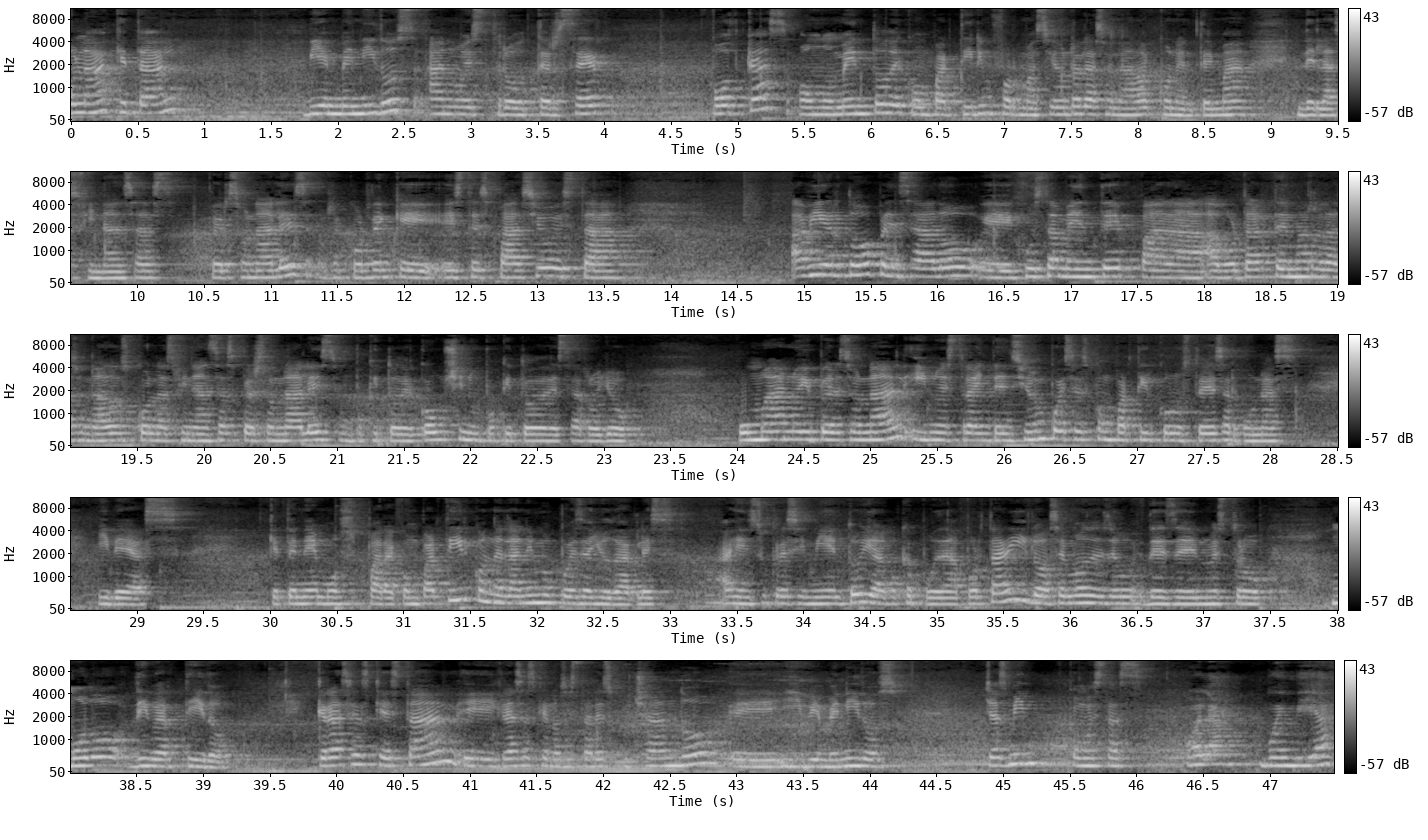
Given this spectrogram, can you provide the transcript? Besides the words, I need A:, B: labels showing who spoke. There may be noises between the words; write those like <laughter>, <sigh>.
A: Hola, ¿qué tal? Bienvenidos a nuestro tercer podcast o momento de compartir información relacionada con el tema de las finanzas personales. Recuerden que este espacio está abierto, pensado eh, justamente para abordar temas relacionados con las finanzas personales, un poquito de coaching, un poquito de desarrollo humano y personal y nuestra intención pues es compartir con ustedes algunas ideas que tenemos para compartir con el ánimo pues de ayudarles en su crecimiento y algo que pueda aportar y lo hacemos desde, desde nuestro modo divertido. Gracias que están, eh, gracias que nos están escuchando eh, y bienvenidos. Yasmín, ¿cómo estás?
B: Hola, buen día.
